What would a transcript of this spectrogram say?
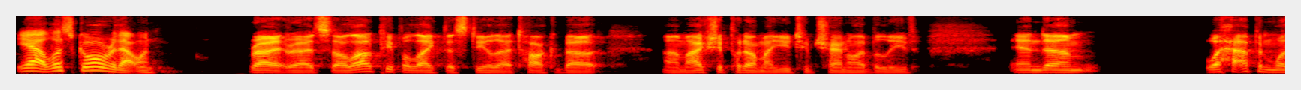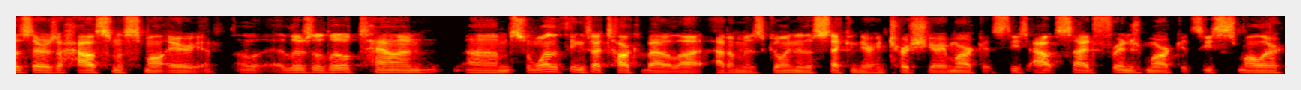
Yeah, let's go over that one. Right, right. So a lot of people like this deal that I talk about. Um, I actually put it on my YouTube channel, I believe. And um, what happened was there was a house in a small area. Uh, There's a little town. Um, so one of the things I talk about a lot, Adam, is going to the secondary and tertiary markets, these outside fringe markets, these smaller.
